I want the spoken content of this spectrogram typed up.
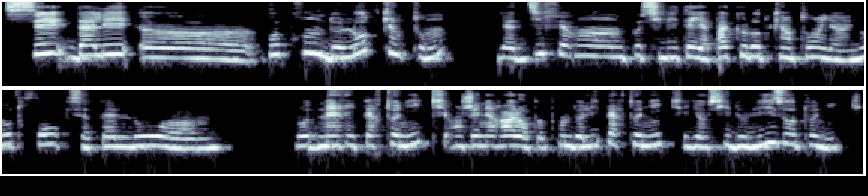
c'est d'aller euh, reprendre de l'eau de quinton. Il y a différentes possibilités, il n'y a pas que l'eau de quinton, il y a une autre eau qui s'appelle l'eau euh, l'eau de mer hypertonique. En général, on peut prendre de l'hypertonique. Il y a aussi de l'isotonique.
